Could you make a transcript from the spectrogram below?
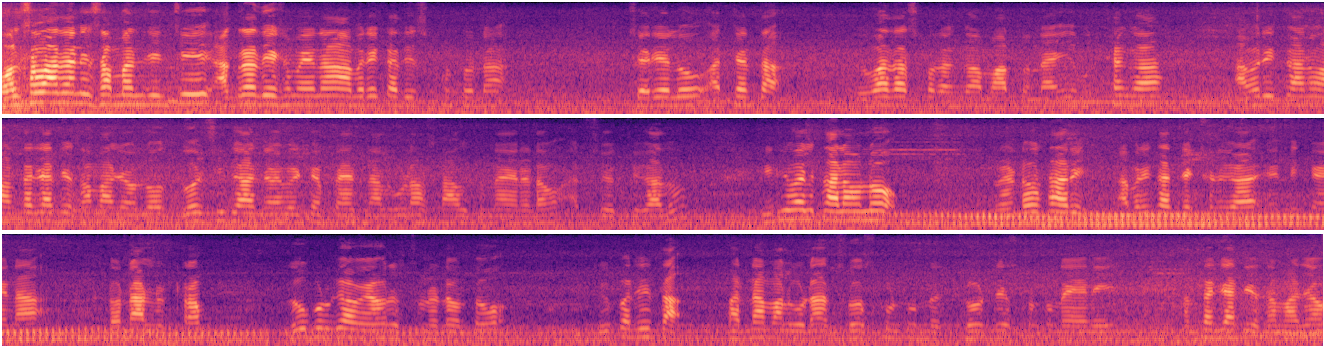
వలసవాదానికి సంబంధించి అగ్రదేశమైన అమెరికా తీసుకుంటున్న చర్యలు అత్యంత వివాదాస్పదంగా మారుతున్నాయి. ముఖ్యంగా అమెరికాను అంతర్జాతీయ సమాజంలో దోషిగా నిలబెట్టే ప్రయత్నాలు కూడా సాగుతున్నాయనడం అతిశయోక్తి కాదు. ఇటీవలి కాలంలో రెండవసారి అమెరికా అధ్యక్షుడిగా ఎన్నికైన డొనాల్డ్ ట్రంప్ దూకుడుగా వ్యవహరిస్తుండటంతో విపరీత పరిణామాలు కూడా చూసుకుంటున్న చోటు చేసుకుంటున్నాయని అంతర్జాతీయ సమాజం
